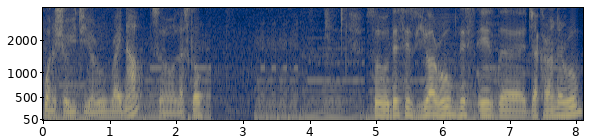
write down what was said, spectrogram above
want to show you to your room right now. So let's go. So this is your room. This is the Jacaranda room,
